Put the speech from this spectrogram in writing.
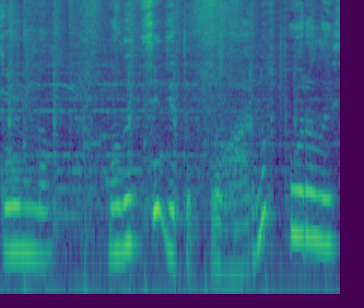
сумно. Молодці діти, ви гарно впорались.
